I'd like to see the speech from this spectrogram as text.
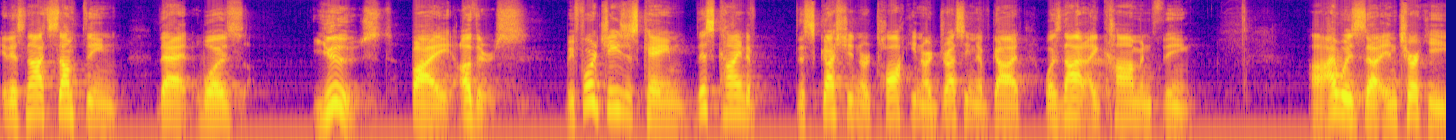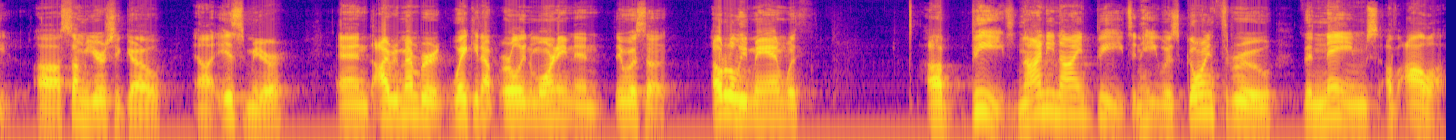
It is not something that was used by others. Before Jesus came, this kind of discussion or talking or addressing of God was not a common thing. Uh, I was uh, in Turkey uh, some years ago, uh, Izmir, and I remember waking up early in the morning and there was an elderly man with uh, beads, 99 beads, and he was going through the names of Allah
